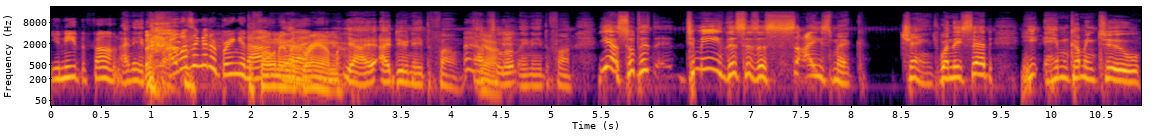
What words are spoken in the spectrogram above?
You need the phone. I need. The phone. I wasn't gonna bring it The up. phone and the gram. Yeah, I, I do need the phone. Absolutely need the phone. Yeah, so th- to me, this is a seismic change. When they said he, him coming to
